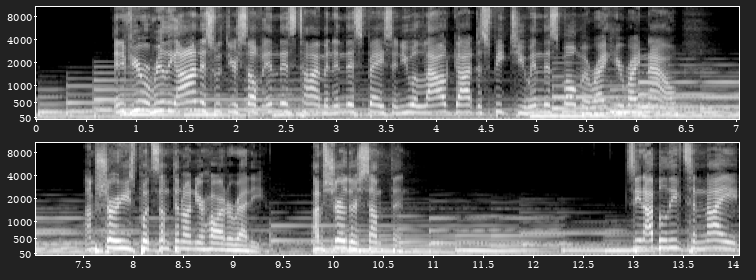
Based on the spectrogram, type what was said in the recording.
And if you were really honest with yourself in this time and in this space, and you allowed God to speak to you in this moment, right here, right now, I'm sure He's put something on your heart already. I'm sure there's something. See, and I believe tonight,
